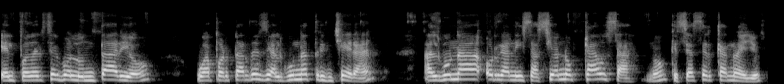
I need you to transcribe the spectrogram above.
el poder ser voluntario o aportar desde alguna trinchera, alguna organización o causa, ¿no? Que sea cercano a ellos,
